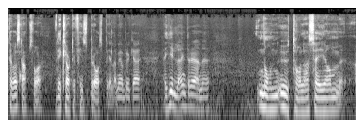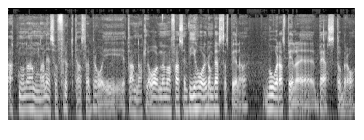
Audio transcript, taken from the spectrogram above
Det var ett snabbt svar. Det är klart det finns bra spelare men jag brukar... Jag gillar inte det där när någon uttalar sig om att någon annan är så fruktansvärt bra i ett annat lag. Men vad fasen, vi har ju de bästa spelarna. Våra spelare är bäst och bra.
